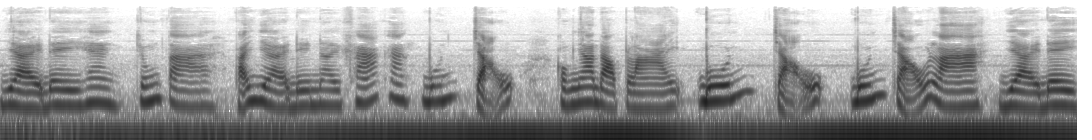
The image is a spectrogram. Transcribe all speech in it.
dời đi ha. Chúng ta phải dời đi nơi khác ha. Bún chậu cùng nhau đọc lại. Bún chậu bún chậu là dời đi.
